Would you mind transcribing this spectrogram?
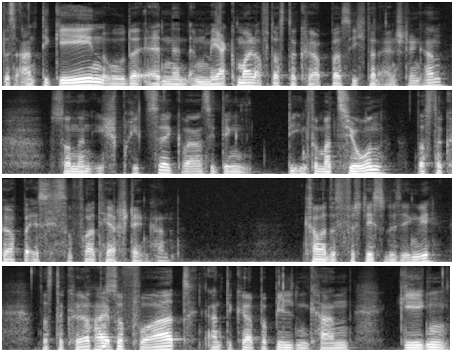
das Antigen oder ein, ein, Merkmal, auf das der Körper sich dann einstellen kann, sondern ich spritze quasi den, die Information, dass der Körper es sofort herstellen kann. Kann man das, verstehst du das irgendwie? Dass der Körper Halb. sofort Antikörper bilden kann gegen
